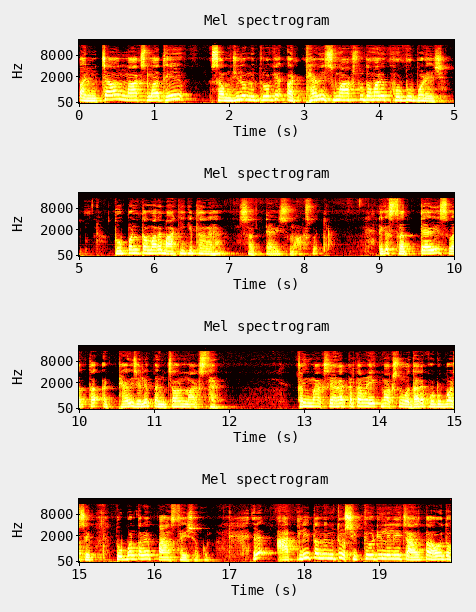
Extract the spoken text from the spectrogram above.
પંચાવન માર્ક્સમાંથી સમજી લો મિત્રો કે અઠ્યાવીસ માર્ક્સનું તમારે ખોટું પડે છે. તો પણ તમારે બાકી કેટલા રહ્યા? સત્યાવીસ માર્ક્સ મિત્રો. એટલે કે સત્યાવીસ વત્તા અઠ્યાવીસ એટલે પંચાવન માર્ક્સ થાય ત્રણ માર્ક્સ એના કરતાં એક માર્ક્સનું વધારે ખોટું પડશે તો પણ તમે પાસ થઈ શકો એટલે આટલી તમે મિત્રો સિક્યોરિટી લઈને ચાલતા હોય તો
